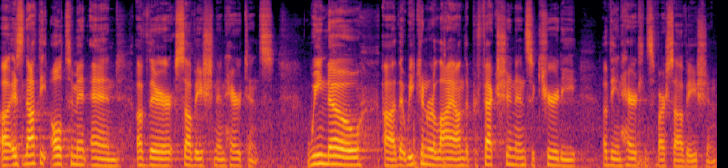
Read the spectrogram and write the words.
uh, is not the ultimate end of their salvation inheritance. We know uh, that we can rely on the perfection and security of the inheritance of our salvation.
